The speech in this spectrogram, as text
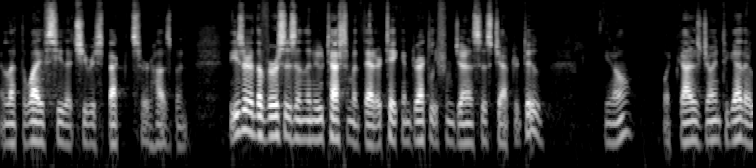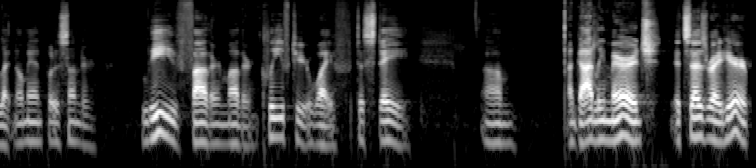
and let the wife see that she respects her husband. These are the verses in the New Testament that are taken directly from Genesis chapter 2. You know, what God has joined together, let no man put asunder. Leave father and mother, cleave to your wife, to stay. Um, a godly marriage, it says right here,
